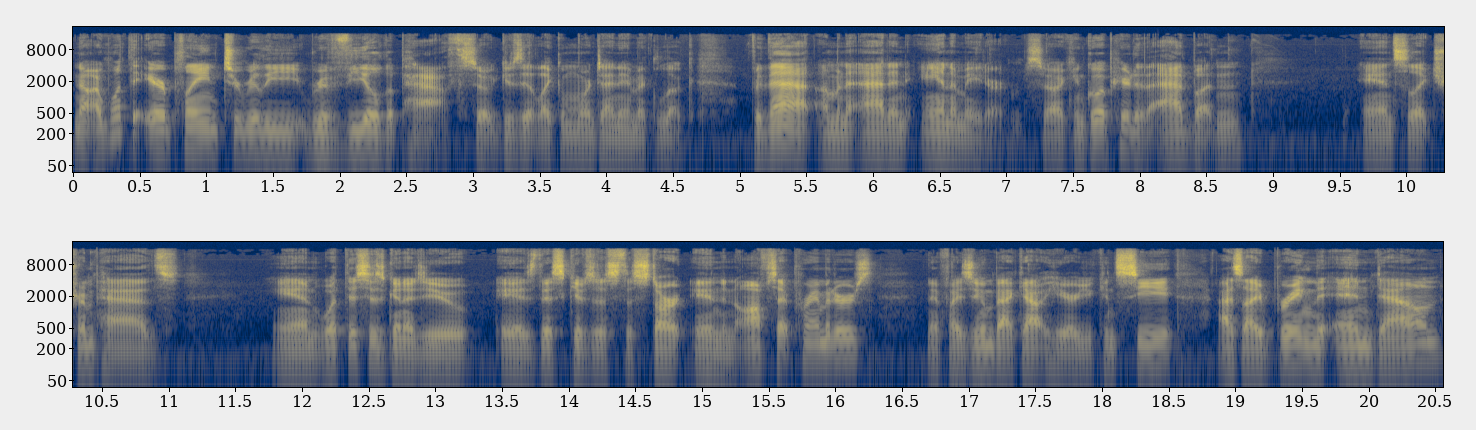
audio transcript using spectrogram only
Now I want the airplane to really reveal the path so it gives it like a more dynamic look. For that I'm going to add an animator. So I can go up here to the add button and select trim paths and what this is going to do is this gives us the start, end, and offset parameters and if I zoom back out here, you can see as I bring the end down,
